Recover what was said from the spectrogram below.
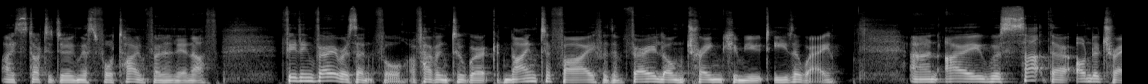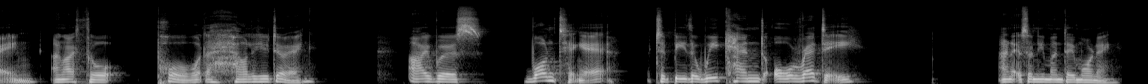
I started doing this full time, funnily enough feeling very resentful of having to work nine to five with a very long train commute either way. And I was sat there on the train and I thought, Paul, what the hell are you doing? I was wanting it to be the weekend already, and it was only Monday morning.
